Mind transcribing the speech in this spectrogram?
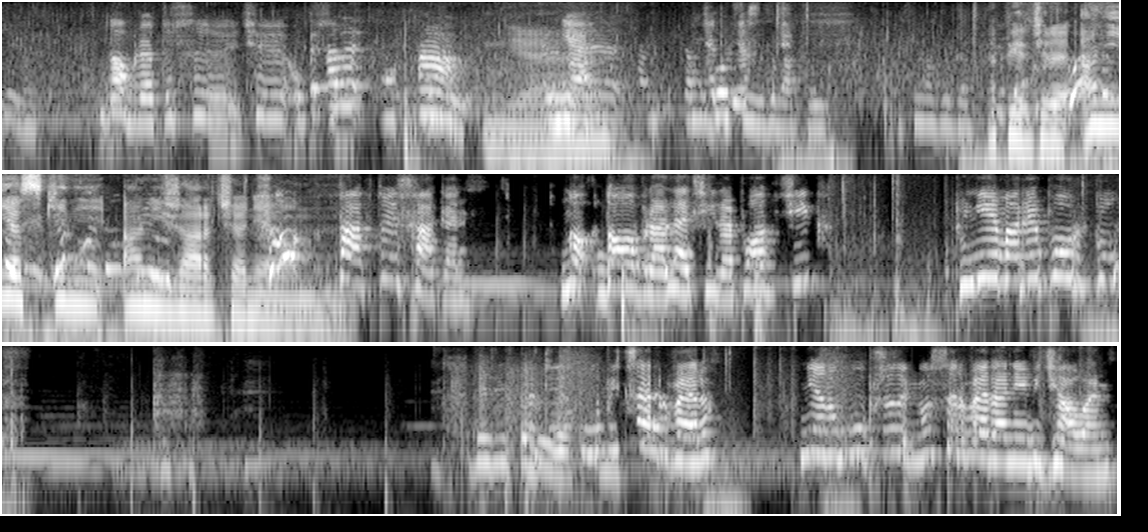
żyję. Dobra, to się cię. Ale... A! Nie. Nie. Tam, Gdzie zobaczył. Na górze. Ja pierdzielę, ani jaskini, ani żarcia nie mam. Tak, to jest haker. No dobra, leci reporcik. Tu nie ma reportów. Wiesz, już to To było. jest głupi serwer. Nie no, głupszego serwera nie widziałem.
